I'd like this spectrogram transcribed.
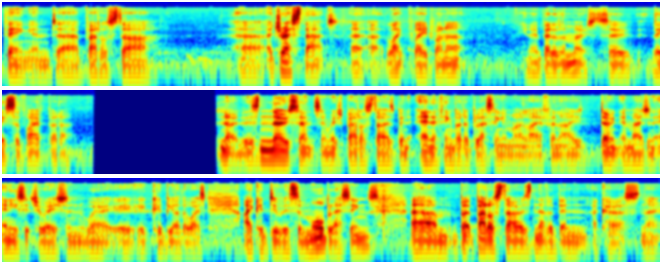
thing, and uh, Battlestar uh, addressed that, uh, uh, like Blade Runner, you know, better than most. So they survive better. No, there's no sense in which Battlestar has been anything but a blessing in my life, and I don't imagine any situation where it, it could be otherwise. I could do with some more blessings, um, but Battlestar has never been a curse. No,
